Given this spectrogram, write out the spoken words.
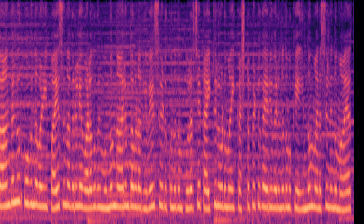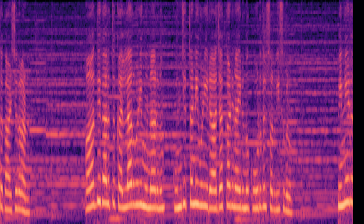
കാന്തല്ലൂർ പോകുന്ന വഴി പയസ് നഗറിലെ വളവുകൾ മൂന്നും നാലും തവണ റിവേഴ്സ് എടുക്കുന്നതും പുലർച്ചെ ടൈറ്റിലോടുമായി കഷ്ടപ്പെട്ടു കയറി വരുന്നതുമൊക്കെ ഇന്നും മനസ്സിൽ നിന്നും മായാത്ത കാഴ്ചകളാണ്. ആദ്യകാലത്ത് കല്ലാർ വഴി മുന്നാറിനും കുഞ്ചിത്തണ്ണി വഴി രാജാക്കാടിനായിരുന്നു കൂടുതൽ സർവീസുകളും പിന്നീട്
